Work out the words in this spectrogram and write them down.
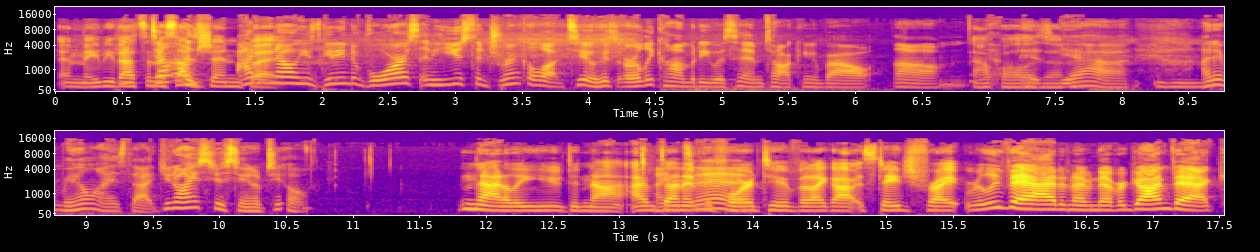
and maybe He that's an does. assumption I didn't know he's getting divorced, and he used to drink a lot too. His early comedy was him talking about um, his- Alcoholism. yeah, Mm-hmm. I didn't realize that. You know, I used to do stand up too. Natalie you did not i've I done it before too but i got stage fright really bad and i've never gone back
